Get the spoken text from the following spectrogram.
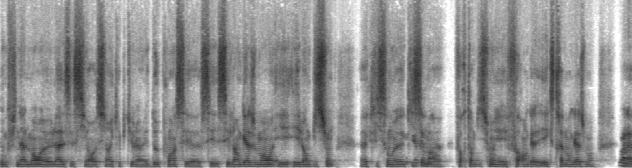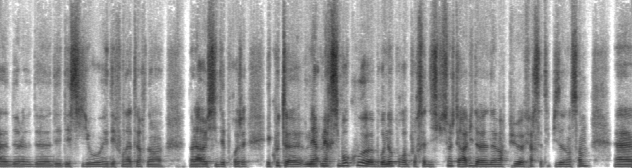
Donc finalement, là, si on, si on récapitule hein, les deux points, c'est c'est l'engagement et, et l'ambition qui sont qui sont forte ambition et, fort extrême engagement de, de, des, des CEO et des fondateurs dans, dans la réussite des projets. Écoute, merci beaucoup Bruno pour pour cette discussion. J'étais ravi d'avoir pu faire cet épisode ensemble. ça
